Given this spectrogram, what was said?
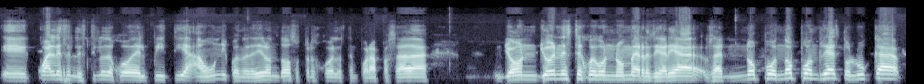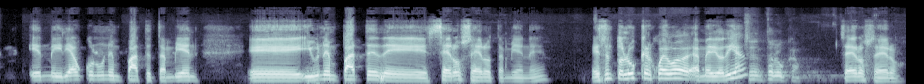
eh, cuál es el estilo de juego del Piti, aún y cuando le dieron dos o tres juegos la temporada pasada. Yo, yo en este juego no me arriesgaría, o sea, no, no pondría el Toluca, eh, me iría con un empate también, eh, y un empate de 0-0 también, ¿eh? ¿Es en Toluca el juego a mediodía? Sí, en Toluca. 0-0.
